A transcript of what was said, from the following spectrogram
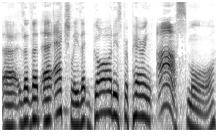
uh, that, that uh, actually that God is preparing us more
